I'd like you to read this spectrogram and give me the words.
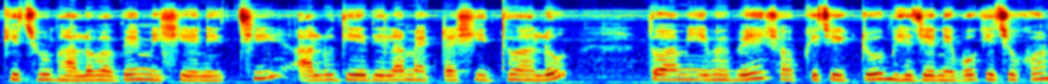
কিছু ভালোভাবে মিশিয়ে নিচ্ছি। আলু দিয়ে দিলাম একটা সিদ্ধ আলু। তো আমি এভাবে সব কিছু একটু ভেজে নেব কিছুক্ষণ।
